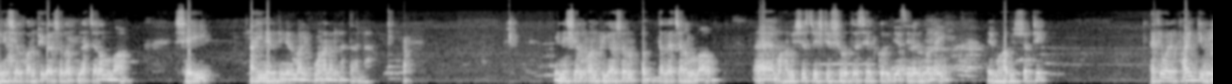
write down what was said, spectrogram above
initial configuration of natural law সেই আইনের দিনের মালিক মহান আল্লাহ তাআলা। Initial configuration of the natural law মহাবিশ্ব সৃষ্টির শুরুতে সেট করে দিয়েছিলেন বলেই এই মহাবিশ্ব ঠিক একেবারে ফাইন টিউনিং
